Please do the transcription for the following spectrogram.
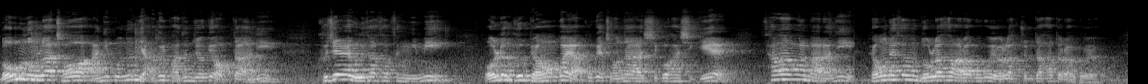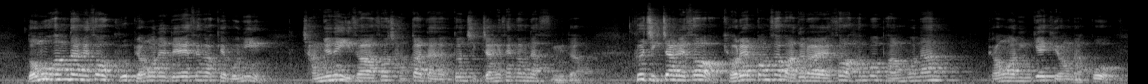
너무 놀라 저 아니고는 약을 받은 적이 없다 하니 그제야 의사 선생님이 얼른 그 병원과 약국에 전화하시고 하시기에 상황을 말하니 병원에서는 놀라서 알아보고 연락 준다 하더라고요. 너무 황당해서 그 병원에 대해 생각해보니 작년에 이사 와서 잠깐 다녔던 직장이 생각났습니다. 그 직장에서 결핵 검사 받으라 해서 한번 방문한 병원인 게 기억났고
